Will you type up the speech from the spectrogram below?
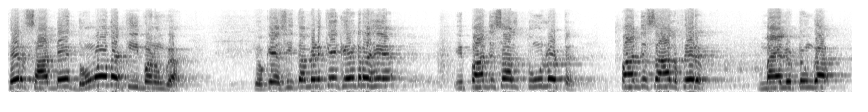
ਫਿਰ ਸਾਡੇ ਦੋਵਾਂ ਦਾ ਕੀ ਬਣੂਗਾ? ਕਿਉਂਕਿ ਅਸੀਂ ਤਾਂ ਮਿਲ ਕੇ ਖੇਡ ਰਹੇ ਹਾਂ। ਇਹ 5 ਸਾਲ ਤੂੰ ਲੁੱਟ। 5 ਸਾਲ ਫਿਰ ਮੈਂ ਲੁੱਟੂੰਗਾ।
